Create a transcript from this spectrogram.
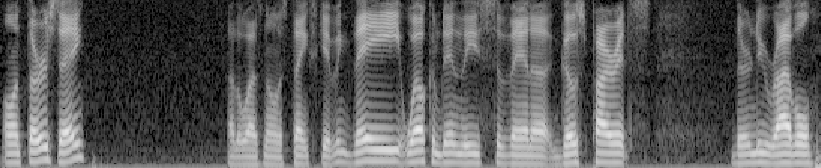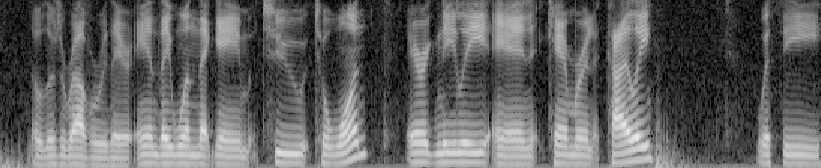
On Thursday, otherwise known as Thanksgiving, they welcomed in these Savannah Ghost Pirates, their new rival. Oh, there's a rivalry there, and they won that game two to one. Eric Neiley and Cameron Kiley with the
